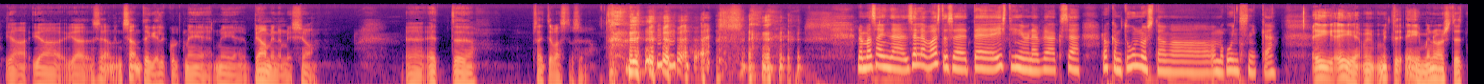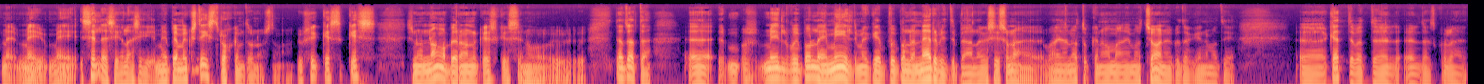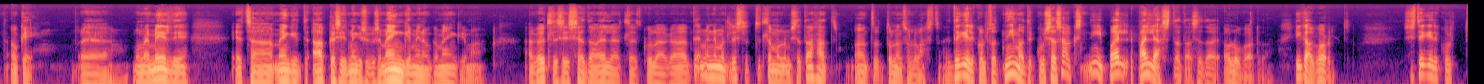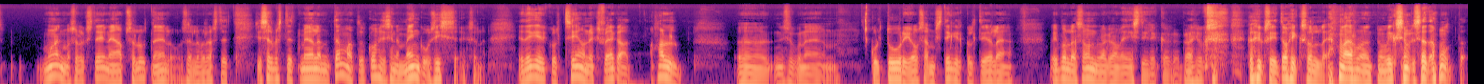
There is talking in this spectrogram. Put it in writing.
ja, ja, ja see on, see on tegelikult meie, meie peamine missioon. et äh, saite vastuse no ma sain äh, selle vastuse, et äh, Eesti inimene peaks äh, rohkem tunnustama oma kunstnikke. ei, ei, mitte, ei, minu arust, et me, me, me selles ei ole asi, me peame üksteist rohkem tunnustama. ükskõik, kes, kes sinu naaber on, kes, kes sinu, tead, vaata, meil võib-olla ei meeldi, meil keerab võib-olla närvide peale, aga siis on vaja natukene oma emotsioone kuidagi niimoodi kätte võtta öelda, et kuule, et okei okay,, mulle ei meeldi äh, et sa mängid, hakkasid mingisuguse mänge minuga mängima. aga ütle siis seda välja, ütle, et kuule, aga teeme niimoodi, lihtsalt ütle mulle, mis sa tahad, ma tulen sulle vastu. ja tegelikult vot niimoodi, kui sa saaks nii pal-, paljastada seda olukorda iga kord, siis tegelikult maailmas oleks teine absoluutne elu, sellepärast et, sellepärast et me oleme tõmmatud kohe sinna mängu sisse, eks ole. ja tegelikult see on üks väga halb öö, niisugune kultuuri osa, mis tegelikult ei ole võib-olla see on väga eestilik, aga kahjuks, kahjuks ei tohiks olla ja ma arvan, et me võiksime seda muuta.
